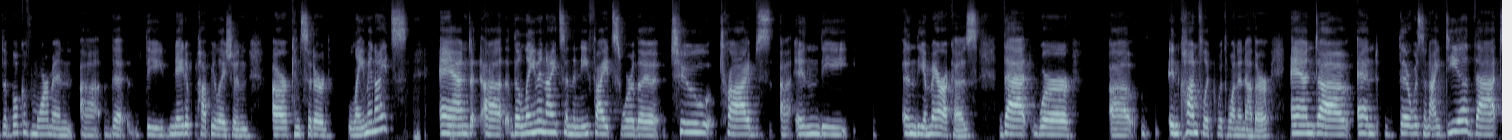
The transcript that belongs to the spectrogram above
the Book of Mormon, uh, the the native population are considered Lamanites, and uh, the Lamanites and the Nephites were the two tribes uh, in the in the Americas that were uh, in conflict with one another, and uh, and there was an idea that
